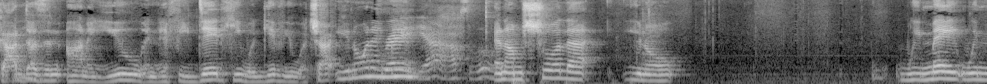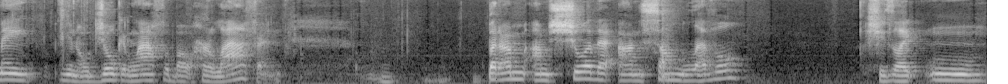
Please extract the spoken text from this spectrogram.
God doesn't honor you. And if he did, he would give you a child. You know what I Right. mean? Yeah, absolutely. And I'm sure that, you know, we may, we may, you know, joke and laugh about her laughing. But I'm, I'm sure that on some level, she's like, mm,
